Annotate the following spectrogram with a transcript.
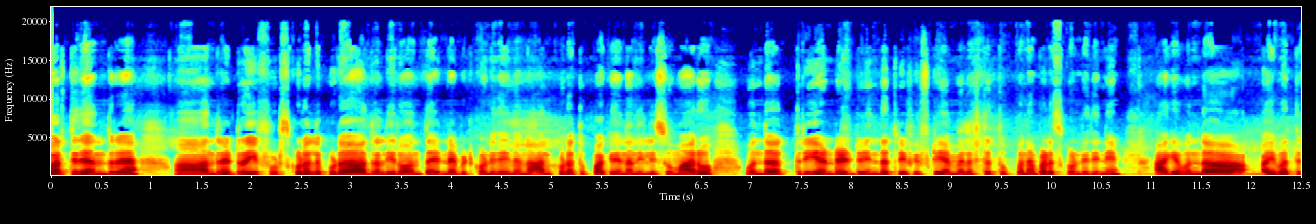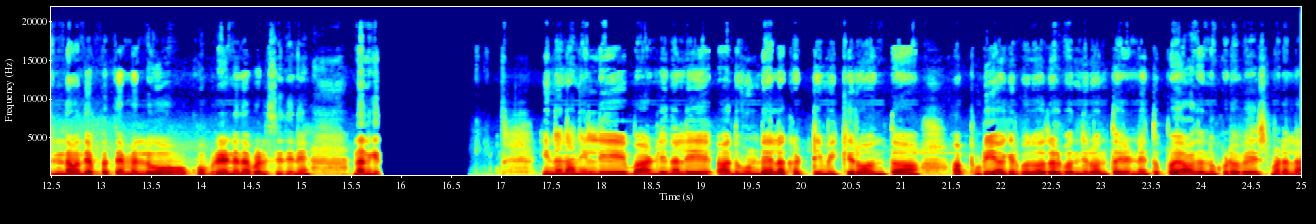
ಬರ್ತಿದೆ ಅಂದರೆ ಅಂದರೆ ಡ್ರೈ ಫ್ರೂಟ್ಸ್ಗಳಲ್ಲೂ ಕೂಡ ಅದರಲ್ಲಿ ಇರುವಂತ ಎಣ್ಣೆ ಬಿಟ್ಕೊಂಡಿದೆ. ಇನ್ನು ನಾನು ಕೂಡ ತುಪ್ಪ ಹಾಕಿದ್ದೀನಿ. ನಾನು ಇಲ್ಲಿ ಸುಮಾರು ಒಂದು ತ್ರೀ ಹಂಡ್ರೆಡ್ರಿಂದ ತ್ರೀ ಫಿಫ್ಟಿ ಎಂ ಎಲ್ ಅಷ್ಟು ತುಪ್ಪನ ಬಳಸ್ಕೊಂಡಿದ್ದೀನಿ. ಹಾಗೆ ಒಂದು ಐವತ್ತರಿಂದ ಒಂದು ಎಪ್ಪತ್ತು ಎಂ ಎಲ್ಲು ಕೊಬ್ಬರಿ ಎಣ್ಣೆನ ಬಳಸಿದ್ದೀನಿ. ನನಗೆ ಇನ್ನು ನಾನು ಇಲ್ಲಿ ಬಾಣಲಿನಲ್ಲಿ ಅದು ಉಂಡೆ ಎಲ್ಲ ಕಟ್ಟಿ ಮಿಕ್ಕಿರೋ ಅಂಥ ಆ ಪುಡಿ ಆಗಿರ್ಬೋದು, ಅದ್ರಲ್ಲಿ ಬಂದಿರೋಂಥ ಎಣ್ಣೆ ತುಪ್ಪ ಯಾವುದನ್ನು ಕೂಡ ವೇಸ್ಟ್ ಮಾಡಲ್ಲ.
